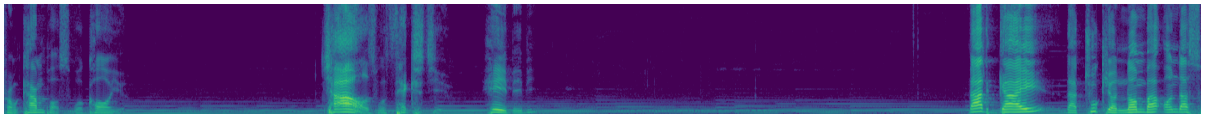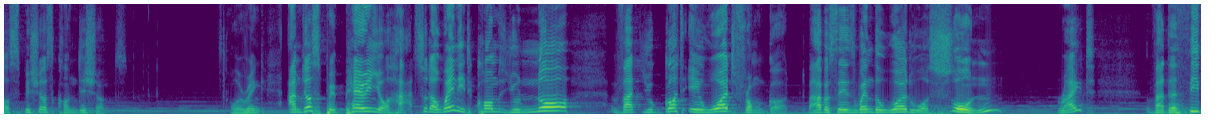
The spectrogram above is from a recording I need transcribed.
from campus will call you. Charles will text you. Hey, baby. That guy that took your number under suspicious conditions will ring. I'm just preparing your heart so that when it comes, you know that you got a word from God. The Bible says when the word was sown, right, that the thief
